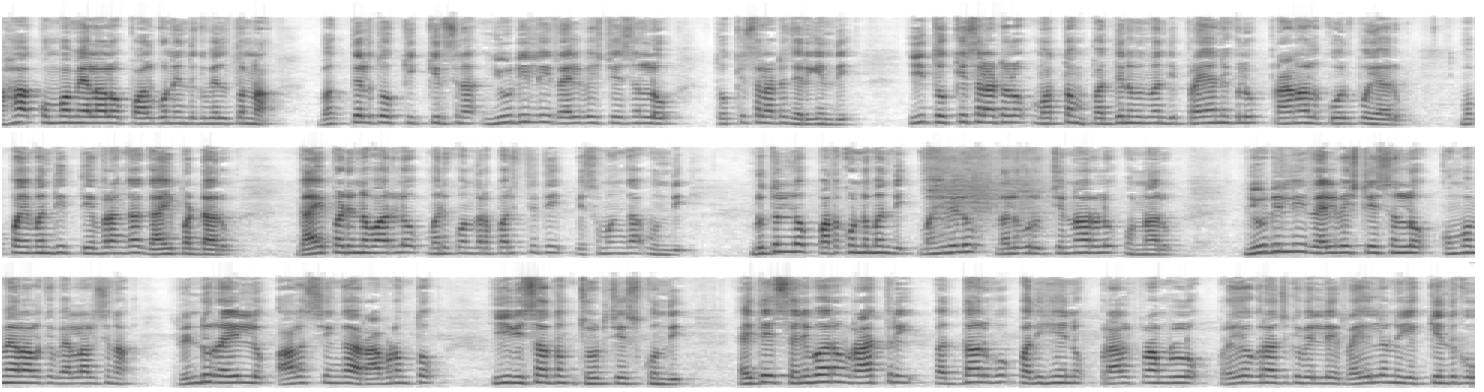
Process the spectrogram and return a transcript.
మహాకుంభమేళాలో పాల్గొనేందుకు వెళ్తున్న భక్తులతో కిక్కిరిసిన న్యూఢిల్లీ రైల్వే స్టేషన్లో తొక్కిసలాట జరిగింది. ఈ తొక్కిసలాటలో మొత్తం పద్దెనిమిది మంది ప్రయాణికులు ప్రాణాలు కోల్పోయారు. ముప్పై మంది తీవ్రంగా గాయపడ్డారు. గాయపడిన వారిలో మరికొందరి పరిస్థితి విషమంగా ఉంది. మృతుల్లో పదకొండు మంది మహిళలు నలుగురు చిన్నారులు ఉన్నారు. న్యూఢిల్లీ రైల్వే స్టేషన్లో కుంభమేళాలకు వెళ్ళాల్సిన రెండు రైళ్ళు ఆలస్యంగా రావడంతో ఈ విషాదం చోటు చేసుకుంది. అయితే శనివారం రాత్రి పద్నాలుగు పదిహేను ప్లాట్ఫామ్లలో ప్రయోగరాజ్కు వెళ్ళే రైళ్ళను ఎక్కేందుకు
